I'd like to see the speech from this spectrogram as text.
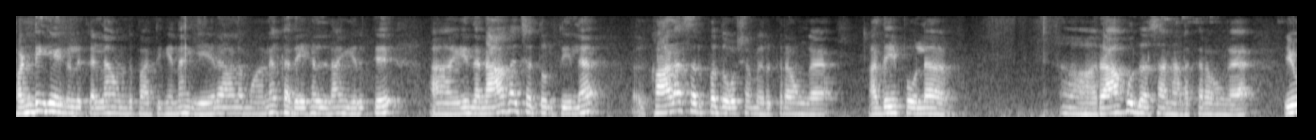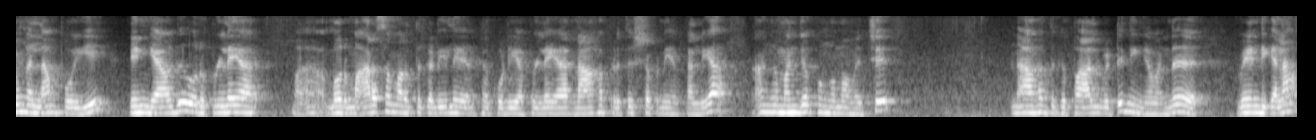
பண்டிகைகளுக்கெல்லாம் வந்து பார்த்திங்கன்னா ஏராளமான கதைகள்லாம் இருக்குது இந்த நாக சதுர்த்தியில் காலசர்ப்ப தோஷம் இருக்கிறவங்க அதே போல் ராகு தசா நடக்கிறவங்க இவங்கெல்லாம் போய் எங்கேயாவது ஒரு பிள்ளையார் ம- ஒரு ம- அரச மரத்துக்கடியில் இருக்கக்கூடிய பிள்ளையார் நாக பிரதிஷ்டை பண்ணியிருக்கா இல்லையா? அங்கே மஞ்சள் குங்குமம் வச்சு நாகத்துக்கு பால் விட்டு நீங்கள் வந்து வேண்டிக்கலாம்.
